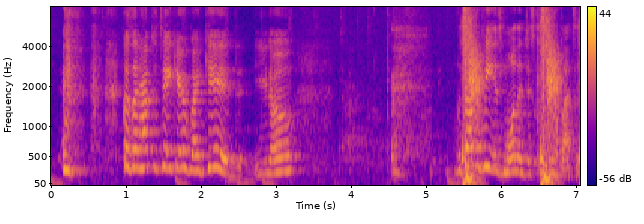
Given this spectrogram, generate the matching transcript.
because I'd have to take care of my kid. You know. Photography is more than just clicking a button.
